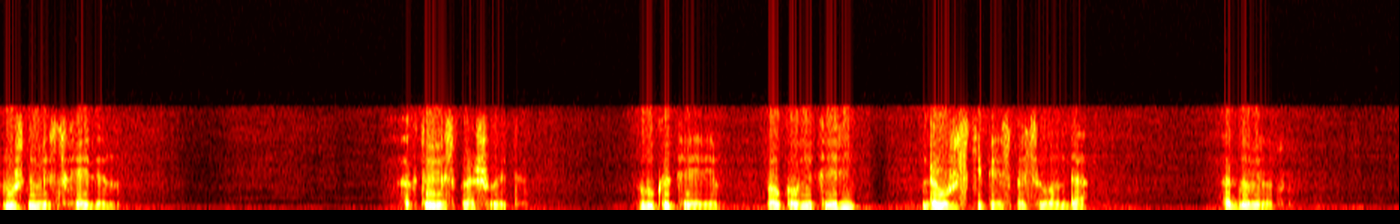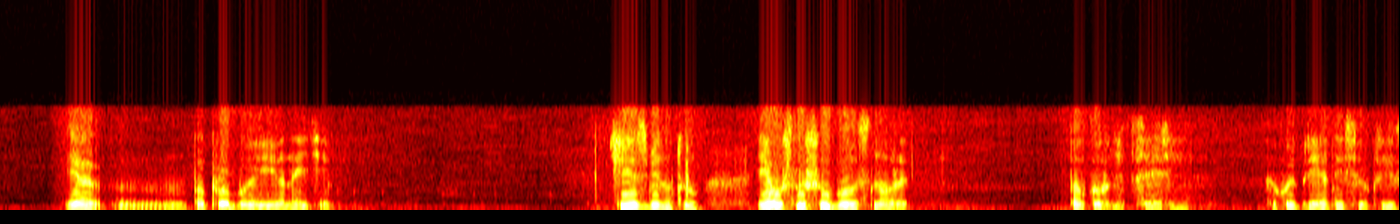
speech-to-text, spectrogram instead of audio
«Можно, мисс Хейден?» «А кто ее спрашивает?» «Лука Керри». «Полковник Керри?» Дружески переспросил он. «Да». «Одну минуту. Я попробую ее найти». Через минуту я услышал голос Норы. «Полковник Керри? Какой приятный сюрприз!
